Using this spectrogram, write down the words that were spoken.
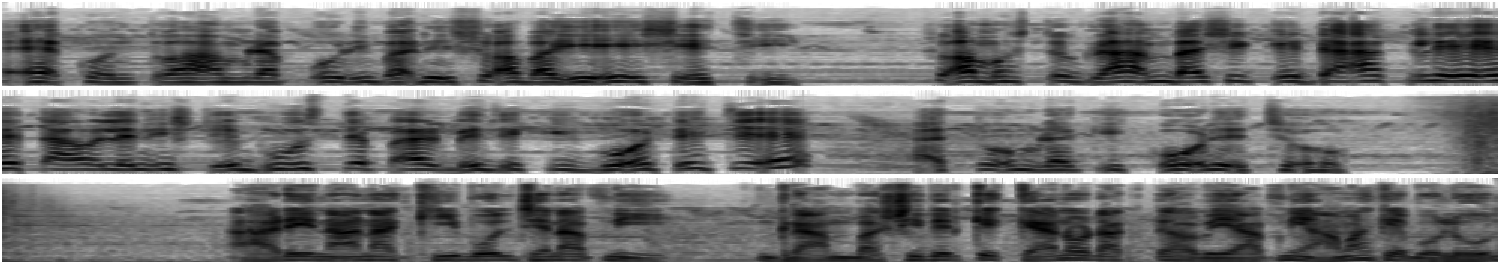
এখন তো আমরা পরিবারের সবাই এসেছি। সমস্ত গ্রামবাসীকে ডাকলে তাহলে নিশ্চয়ই বুঝতে পারবে যে কি ঘটেছে আর তোমরা কি করেছ। আরে না না কি বলছেন আপনি? গ্রামবাসীদেরকে কেন ডাকতে হবে? আপনি আমাকে বলুন।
